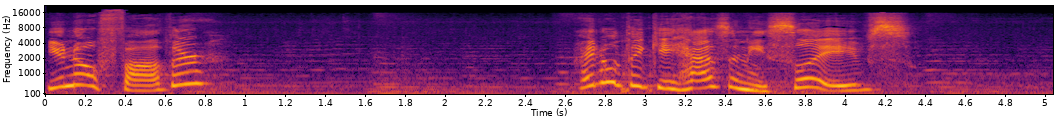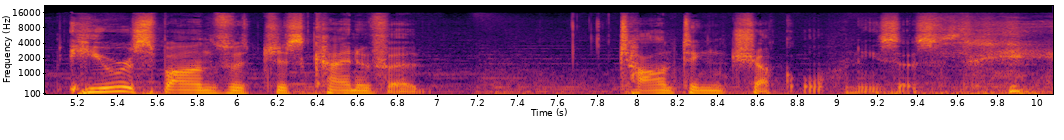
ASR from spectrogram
you know, father? I don't think he has any slaves." He responds with just kind of a taunting chuckle, and he says,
